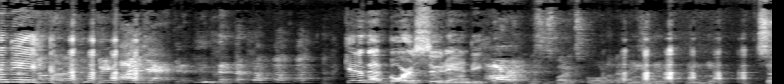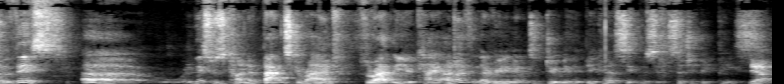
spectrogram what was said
Andy. we hijacked it. Get in that Boris suit, Andy. All right. This is what it's all about. Mm-hmm, So this, uh, this was kind of bounced around throughout the UK. I don't think they really knew what to do with it because it was such a big piece. Yeah.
